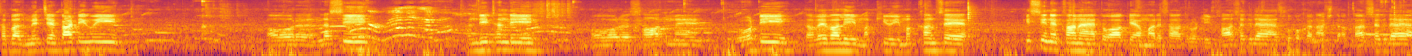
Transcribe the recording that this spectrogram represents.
सब्ज मिर्चें काटी हुई और लस्सी ठंडी ठंडी और साथ में रोटी तवे वाली मक्खी हुई मक्खन से किसी ने खाना है तो आके हमारे साथ रोटी खा सकता है सुबह का नाश्ता कर सकता है।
